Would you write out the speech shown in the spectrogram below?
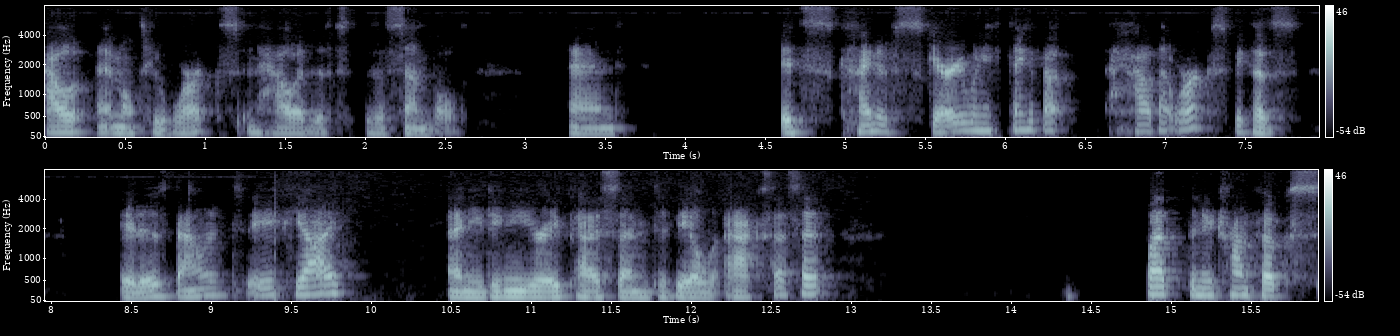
how ML2 works and how it is, is assembled. And it's kind of scary when you think about how that works because it is bound to the API and you do need your API then to be able to access it. But the Neutron folks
